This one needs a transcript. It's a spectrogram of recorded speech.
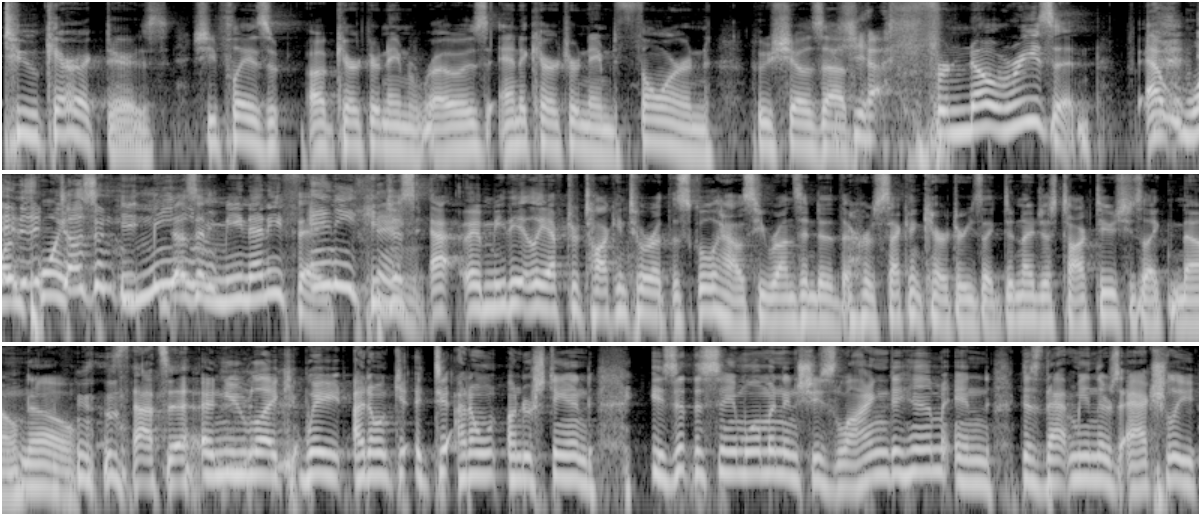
two characters. She plays a character named Rose and a character named Thorn, who shows up Yeah. for no reason. At one It- it point, doesn't he mean doesn't mean anything. anything. He just uh, immediately after talking to her at the schoolhouse, he runs into the, her second character. He's like, "Didn't I just talk to you?" She's like, "No, No. that's it." and you like wait i don't get i don't understand is it the same woman and she's lying to him and does that mean there's actually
